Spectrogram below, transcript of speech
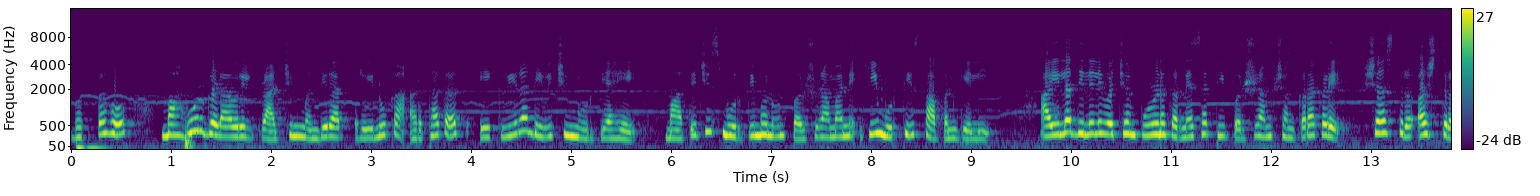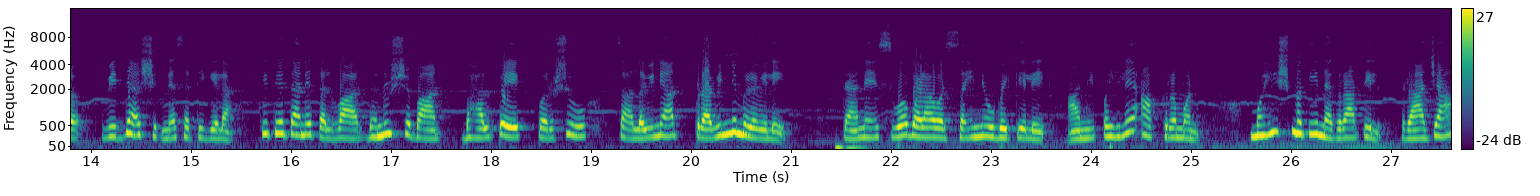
भक्त हो माहूर गडावरील प्राचीन मंदिरात रेणुका अर्थातच एकवीरा देवीची मूर्ती आहे. मातेची स्मृती म्हणून परशुरामाने ही मूर्ती स्थापन केली. आईला दिलेले वचन पूर्ण करण्यासाठी परशुराम शंकराकडे शस्त्र अस्त्र विद्या शिकण्यासाठी गेला. तिथे त्याने तलवार धनुष्यबाण भालपेक परशु चालविण्यात प्रावीण्य मिळविले. त्याने स्वबळावर सैन्य उभे केले आणि पहिले आक्रमण महिष्मती नगरातील राजा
